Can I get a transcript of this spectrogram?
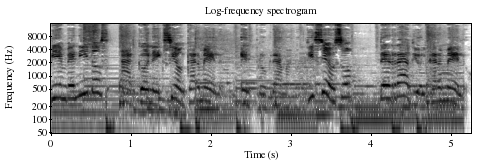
Bienvenidos a Conexión Carmelo, el programa noticioso de Radio El Carmelo.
